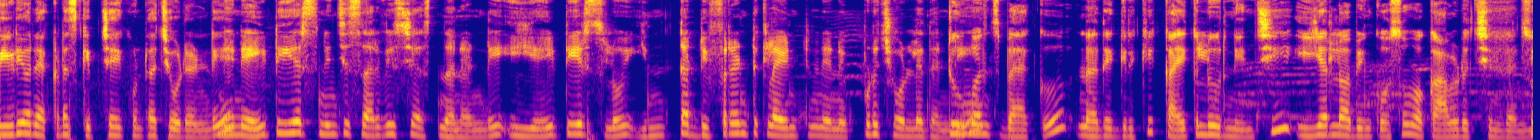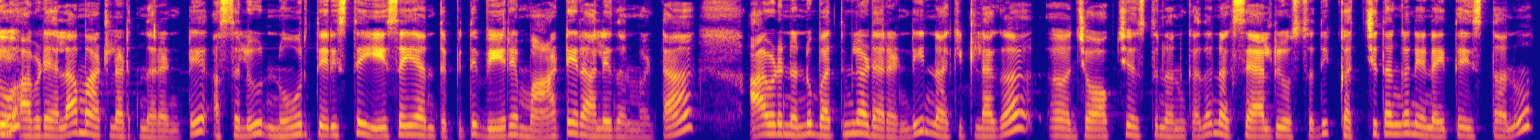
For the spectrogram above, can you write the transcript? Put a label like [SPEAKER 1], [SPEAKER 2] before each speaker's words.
[SPEAKER 1] వీడియోని ఎక్కడ స్కిప్ చేయకుండా చూడండి. నేను ఎయిట్ ఇయర్స్ నుంచి సర్వీస్ చేస్తున్నానండి. ఈ ఎయిట్ ఇయర్స్లో ఇంత డిఫరెంట్ క్లయింట్ నేను ఎప్పుడు చూడలేదండి. టూ మంత్స్ బ్యాక్ నా దగ్గరికి కైకలూరు నుంచి ఇయర్ లాబింగ్ కోసం ఒక ఆవిడ వచ్చిందండి. సో ఆవిడ ఎలా మాట్లాడుతున్నారంటే అసలు నోరు తెరిస్తే ఏసయ్య అని తప్పితే వేరే మాటే రాలేదనమాట ఆవిడ నన్ను బతిమలాడారండి. నాకు ఇట్లాగా జాబ్ చేస్తున్నాను కదా నాకు శాలరీ వస్తుంది ఖచ్చితంగా నేనైతే ఇస్తాను.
